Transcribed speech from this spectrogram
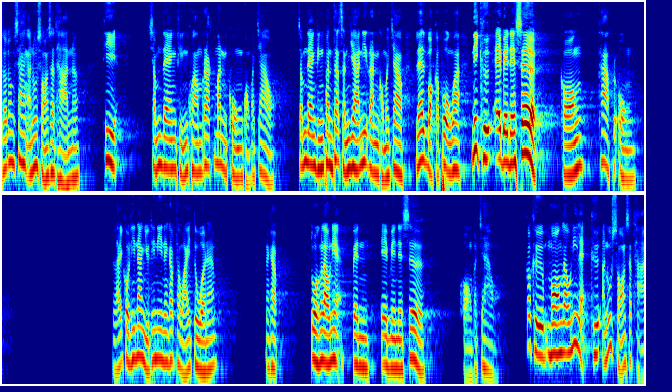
เราต้องสร้างอนุสรสถานเนาะที่สำแดงถึงความรักมั่นคงของพระเจ้าสำแดงถึงพันธสัญญานิรันดร์ของพระเจ้า และบอกกับพระองค์ว่า นี่คือเอเบเนเซอร์ของข้าพระองค์ หลายคนที่นั่งอยู่ที่นี่นะครับ ถวายตัวนะนะครับ ตัวของเราเนี่ยเป็นเอเบเนเซอร์ของพระเจ้า ก็คือมองเรานี่แหละ คืออนุสรสถาน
